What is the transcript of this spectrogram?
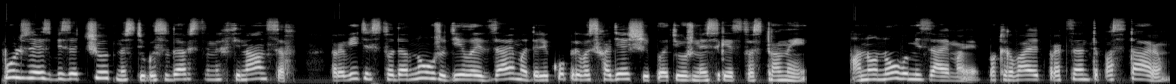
Пользуясь безотчетностью государственных финансов, правительство давно уже делает займы, далеко превосходящие платежные средства страны. Оно новыми займами покрывает проценты по старым,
